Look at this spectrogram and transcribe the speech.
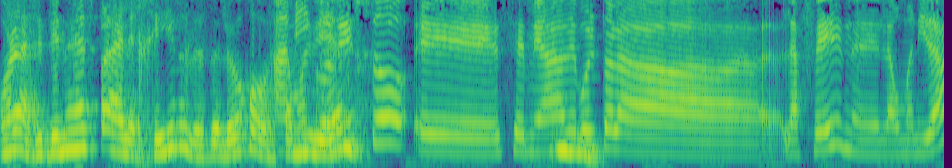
Ahora, si tienes para elegir, desde luego, está A mí muy con esto eh, se me ha devuelto la, la fe en eh, la humanidad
